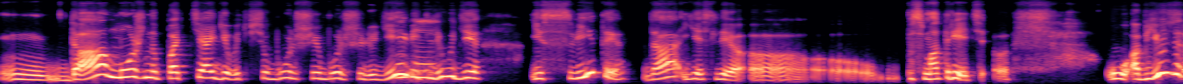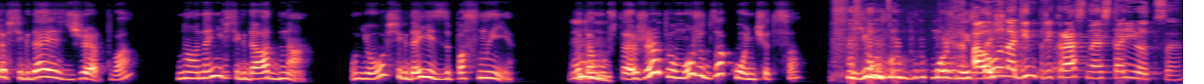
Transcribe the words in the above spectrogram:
Да, можно подтягивать все больше и больше людей, mm-hmm. ведь люди из свиты, да, если э, посмотреть, э, у абьюзера всегда есть жертва, но она не всегда одна. У него всегда есть запасные. Потому что жертва может закончиться. Ее можно А он один прекрасно остается.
